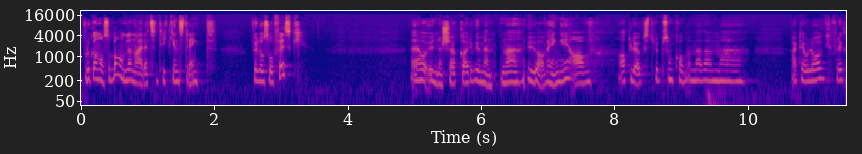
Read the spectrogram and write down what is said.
For du kan også behandle nærhetsetikken strengt filosofisk. Eh, Og undersøke argumentene uavhengig av at Løgstrup som kommer med dem, eh, er teolog, f.eks.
